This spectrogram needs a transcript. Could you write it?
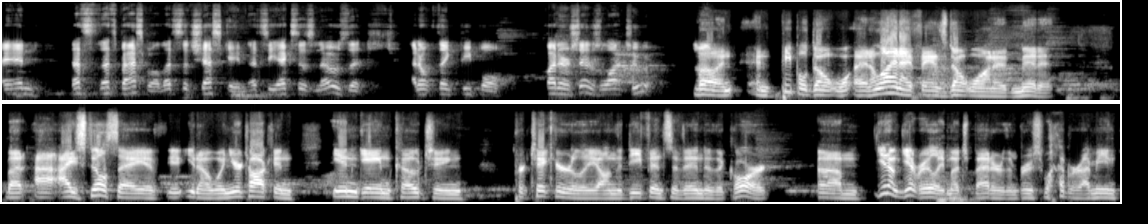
and that's that's basketball. That's the chess game. That's the X's and O's that I don't think people quite understand. There's a lot to it. Well, and and people don't, and Illini fans don't want to admit it, but I, I still say if you know when you're talking in-game coaching, particularly on the defensive end of the court, um, you don't get really much better than Bruce Weber. I mean,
